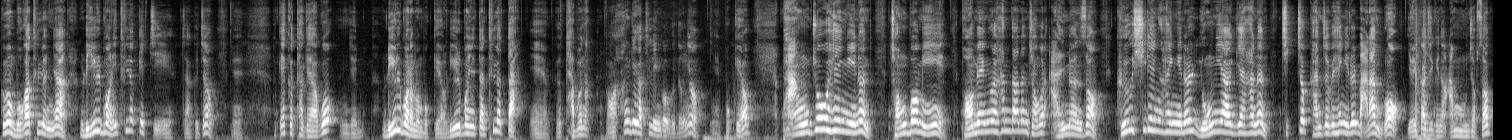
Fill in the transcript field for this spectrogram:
그러면 뭐가 틀렸냐? 리을번이 틀렸겠지. 자, 그죠? 예. 깨끗하게 하고 이제 리을번 한번 볼게요. 리을번 일단 틀렸다. 예. 그래서 답은 어, 한 개가 틀린 거거든요. 예, 볼게요. 방조 행위는 정범이 범행을 한다는 정을 알면서 그 실행 행위를 용이하게 하는 직접 간접의 행위를 말하므로 여기까지 그냥 아무 문제 없어.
